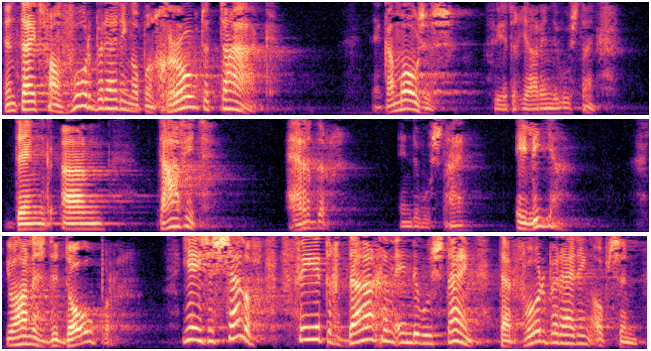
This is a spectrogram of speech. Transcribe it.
Een tijd van voorbereiding op een grote taak. Denk aan Mozes, 40 jaar in de woestijn. Denk aan David, herder in de woestijn. Elia, Johannes de Doper. Jezus zelf, 40 dagen in de woestijn ter voorbereiding op zijn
